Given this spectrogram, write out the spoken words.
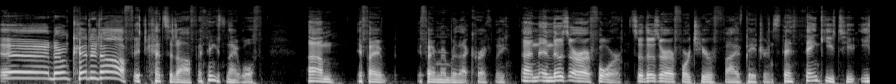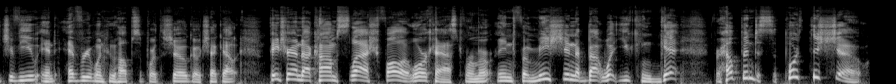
Uh, don't cut it off. It cuts it off. I think it's Night Wolf. Um, if I if I remember that correctly. And, and those are our four. So those are our four tier five patrons. Then thank you to each of you and everyone who helps support the show. Go check out patreon.com slash Fallout Lorecast for more information about what you can get for helping to support the show.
